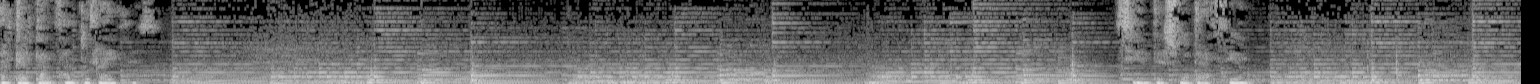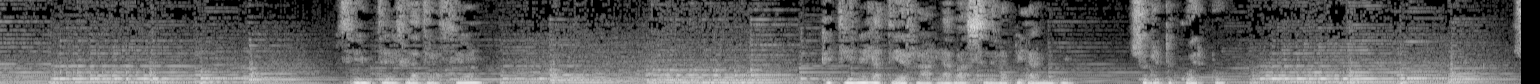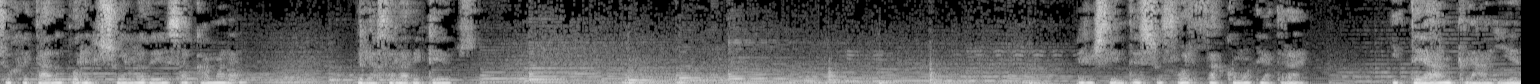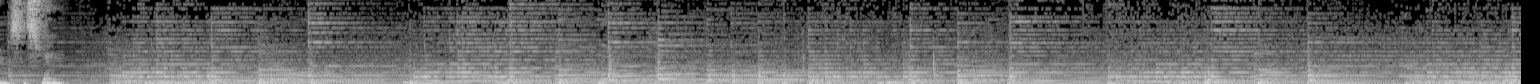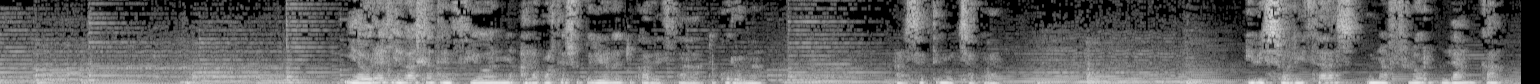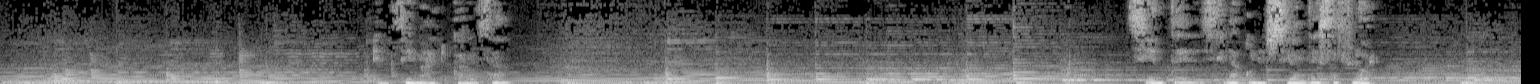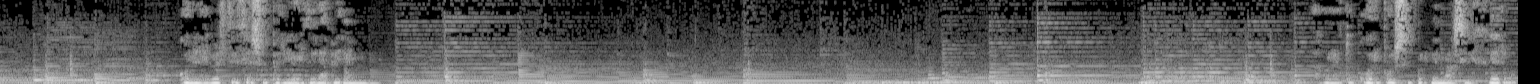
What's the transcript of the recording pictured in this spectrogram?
al que alcanzan tus raíces. Sientes su atracción. Sientes la atracción tiene la tierra, la base de la pirámide, sobre tu cuerpo, sujetado por el suelo de esa cámara de la sala de Keos. Pero sientes su fuerza como te atrae y te ancla allí en ese suelo. Y ahora llevas la atención a la parte superior de tu cabeza, a tu corona, al séptimo chakra. Y visualizas una flor blanca encima de tu cabeza. Sientes la conexión de esa flor con el vértice superior de la pirámide. Ahora tu cuerpo se vuelve más ligero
